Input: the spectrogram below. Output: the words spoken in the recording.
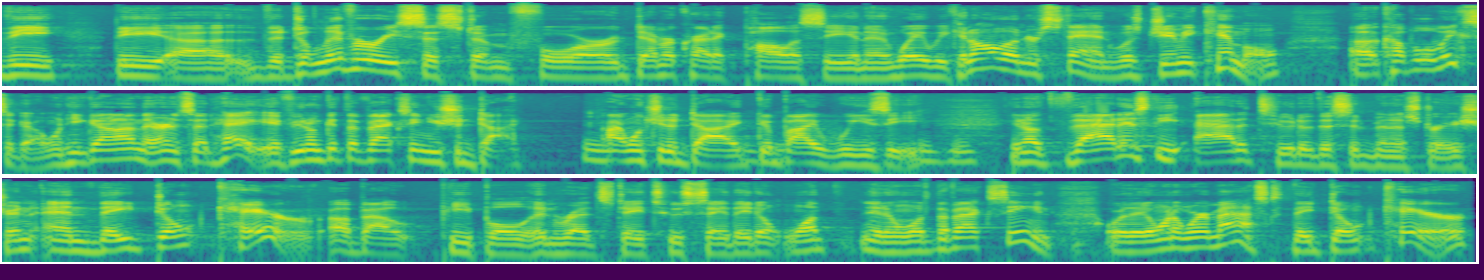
the the uh, the delivery system for Democratic policy in a way we can all understand was Jimmy Kimmel uh, a couple of weeks ago when he got on there and said, "Hey, if you don't get the vaccine, you should die." I want you to die. Goodbye, Wheezy. You know, that is the attitude of this administration, and they don't care about people in red states who say they don't want they don't want the vaccine or they don't want to wear masks. They don't care,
